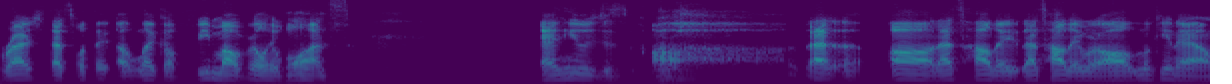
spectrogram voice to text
fresh. That's what they uh, like a female really wants. And he was just oh that uh, oh that's how they that's how they were all looking at.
